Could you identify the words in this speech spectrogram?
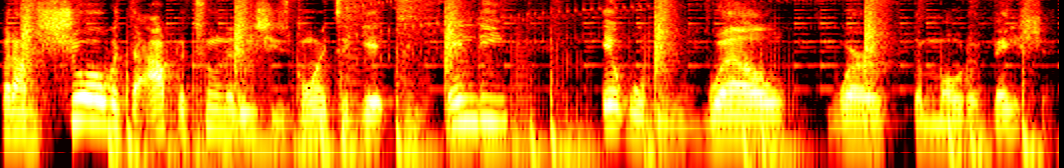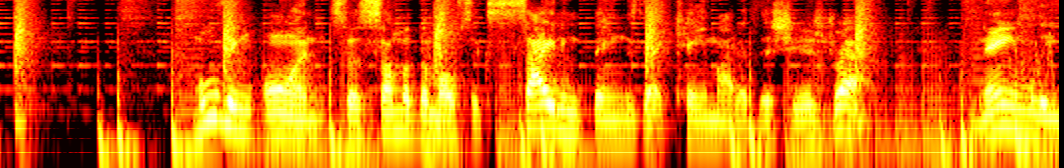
but I'm sure with the opportunity she's going to get in Indy, it will be well worth the motivation. Moving on to some of the most exciting things that came out of this year's draft, namely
